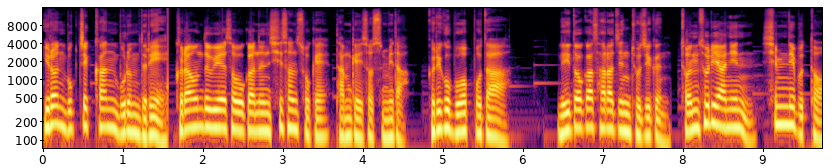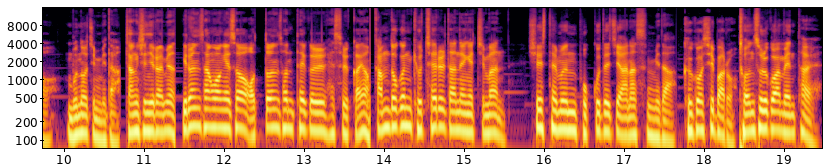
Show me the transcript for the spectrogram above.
이런 묵직한 물음들이 그라운드 위에서 오가는 시선 속에 담겨 있었습니다. 그리고 무엇보다 리더가 사라진 조직은 전술이 아닌 심리부터 무너집니다. 당신이라면 이런 상황에서 어떤 선택을 했을까요? 감독은 교체를 단행했지만 시스템은 복구되지 않았습니다. 그것이 바로 전술과 멘탈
